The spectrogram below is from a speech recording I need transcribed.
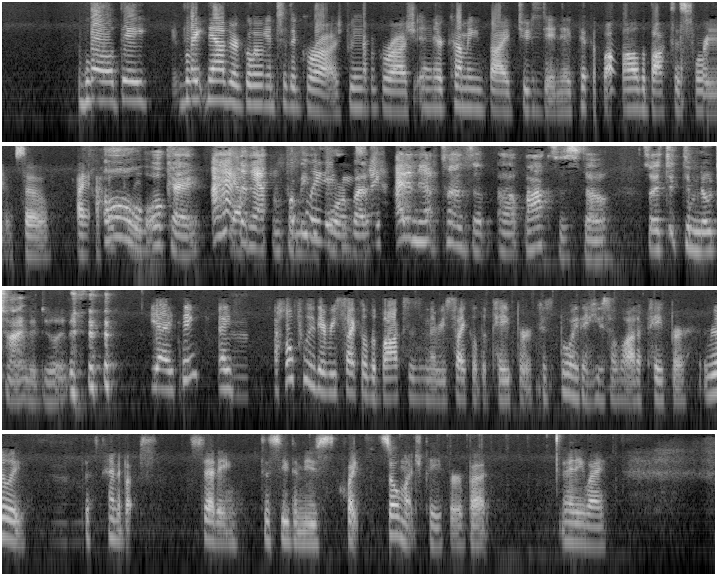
Well, they right now they're going into the garage. We have a garage, and they're coming by Tuesday, and they pick up all the boxes for you. So I hopefully- Oh, okay. I had Yeah. that happen for me Hopefully before, but. I didn't have tons of uh, boxes though, so it took them no time to do it. yeah, I think I hopefully they recycle the boxes and they recycle the paper because boy, they use a lot of paper. Really, it's kind of upsetting to see them use quite so much paper. But anyway,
